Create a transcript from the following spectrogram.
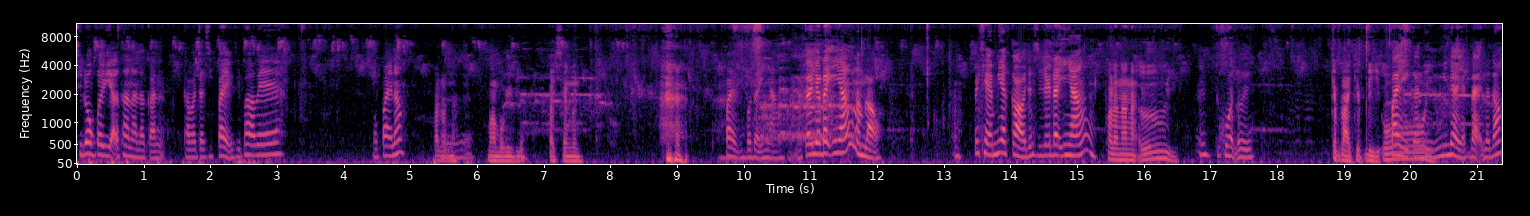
สิลงไปเวียกเท่านั้นแล้วกันถ้าว่าจะสิไปก็สิพาเวบ่ไปเนาะไปรถนะเออมาบ่มีเบียร์ไปเสียเงิน ไปบ่ได้อีหยังข่อยนะเจ้าอยากได้อีหยังนำเราอืมไปแค่เมียเก่าจะสิอยากได้อีหยังพอแล้วนั่นน่ะเอ้ย อืมทุกคนเอ้ย เก็บลายเก็บดีโอ้ยไปกันมีเนี่ยอยากได้แล้วเนาะ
